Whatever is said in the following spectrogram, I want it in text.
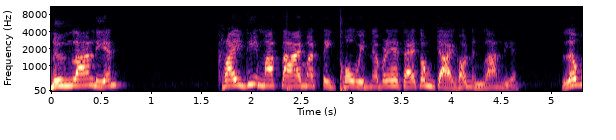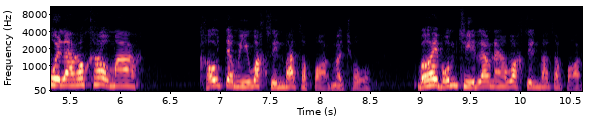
หนึ่งล้านเหรียญใครที่มาตายมาติดโควิดในประเทศไทยต้องจ่ายเขาหนึ่งล้านเหรียญแล้วเวลาเขาเข้ามา เขาจะมีวัคซีนพาสปอร์ตมาโชว์ บอกให้ผมฉีดแล้วนะ วัคซีนพาสปอร์ต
